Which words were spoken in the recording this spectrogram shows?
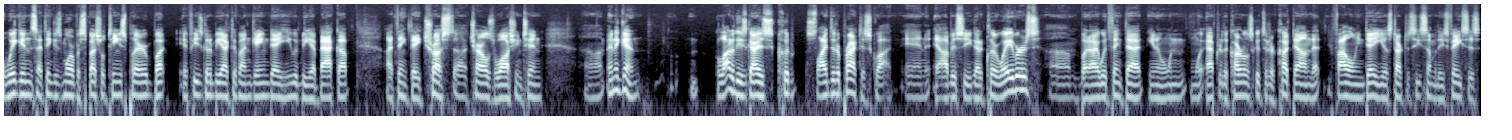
Wiggins, I think he's more of a special teams player, but if he's going to be active on game day, he would be a backup. I think they trust uh, Charles Washington. Um, and again, a lot of these guys could slide to the practice squad, and obviously you got to clear waivers. Um, but I would think that you know when after the Cardinals get to their cut down that following day, you'll start to see some of these faces.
